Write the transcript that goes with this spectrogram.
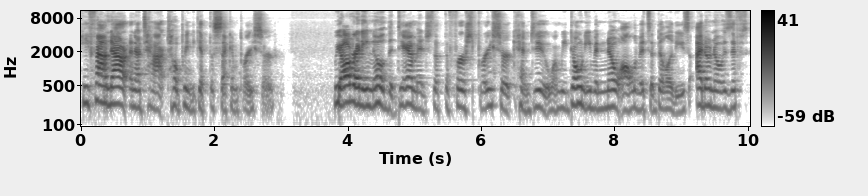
He found out and attacked, hoping to get the second bracer. We already know the damage that the first bracer can do, and we don't even know all of its abilities. I don't know as if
